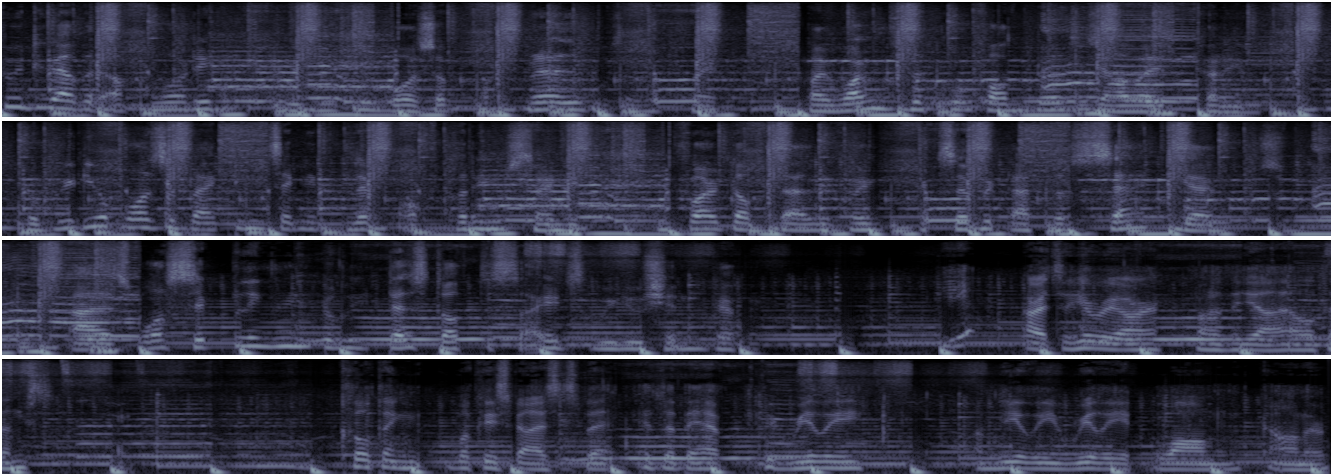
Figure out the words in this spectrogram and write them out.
Twitter ever uploaded to YouTube was of April 2012 by one of the co-founders Jawed Karim. The video was a 19 second clip of Karim standing in front of the elephant exhibit at the SAC Games as was simply to be test of the site's video sharing. Alright, so here we are, one of the uh, elephants. Cool thing with these guys is that, is that they have a really, a really, really long counter.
